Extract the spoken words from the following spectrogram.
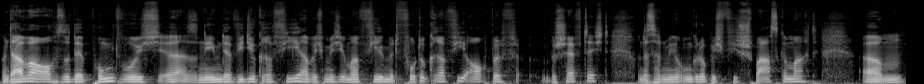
Und da war auch so der Punkt, wo ich, äh, also neben der Videografie habe ich mich immer viel mit Fotografie auch be beschäftigt und das hat mir unglaublich viel Spaß gemacht. Ähm,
